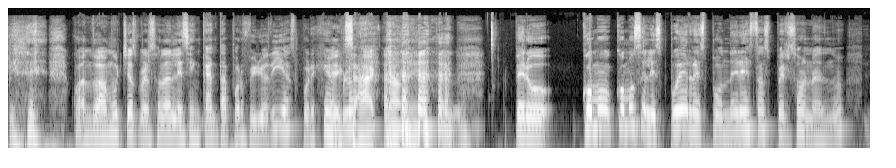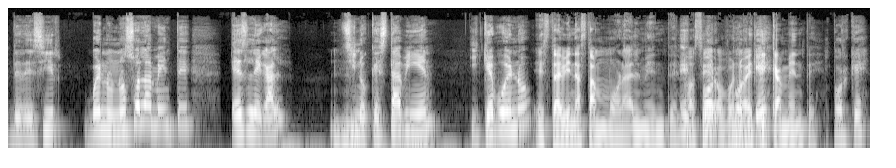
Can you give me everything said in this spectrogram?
cuando a muchas personas les encanta Porfirio Díaz, por ejemplo. Exactamente. Pero, ¿cómo, ¿cómo se les puede responder a estas personas, no? De decir, bueno, no solamente es legal, sino que está bien y qué bueno. Está bien hasta moralmente, ¿no? Eh, Sí, por- o bueno, éticamente. ¿Por qué?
